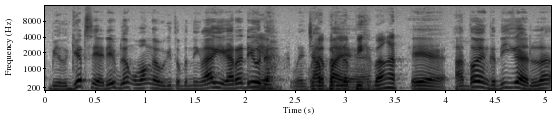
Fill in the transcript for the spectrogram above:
Bill Gates ya dia bilang uang nggak begitu penting lagi karena dia Iya, udah udah mencapai. berlebih kan. banget. Iya. Atau yang ketiga adalah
